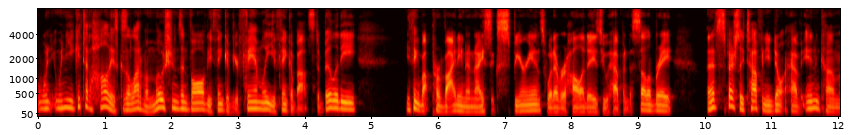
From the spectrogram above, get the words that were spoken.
when when you get to the holidays because a lot of emotions involved. You think of your family. You think about stability. You think about providing a nice experience, whatever holidays you happen to celebrate. And that's especially tough when you don't have income.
